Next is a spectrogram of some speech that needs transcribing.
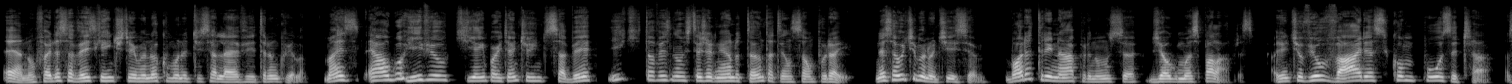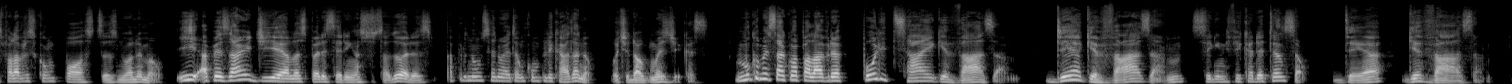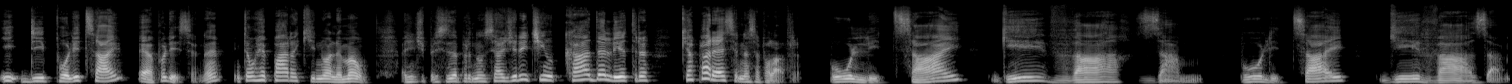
É, não foi dessa vez que a gente terminou com uma notícia leve e tranquila. Mas é algo horrível que é importante a gente saber e que talvez não esteja ganhando tanta atenção por aí. Nessa última notícia, bora treinar a pronúncia de algumas palavras. A gente ouviu várias composita, as palavras compostas no alemão. E apesar de elas parecerem assustadoras, a pronúncia não é tão complicada não. Vou te dar algumas dicas. Vamos começar com a palavra Polizeigewahrsam. Der Gewahrsam significa detenção. Der Gewahrsam. E de Polizei é a polícia, né? Então repara que no alemão a gente precisa pronunciar direitinho cada letra que aparece nessa palavra. Polizeigewahrsam. Polizeigewahrsam.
